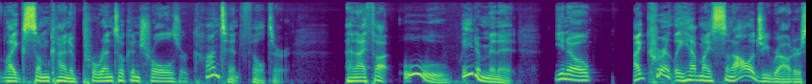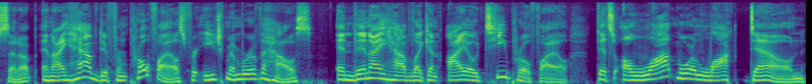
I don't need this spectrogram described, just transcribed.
like some kind of parental controls or content filter. And I thought, ooh, wait a minute. You know, I currently have my Synology router set up and I have different profiles for each member of the house. And then I have like an IoT profile that's a lot more locked down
